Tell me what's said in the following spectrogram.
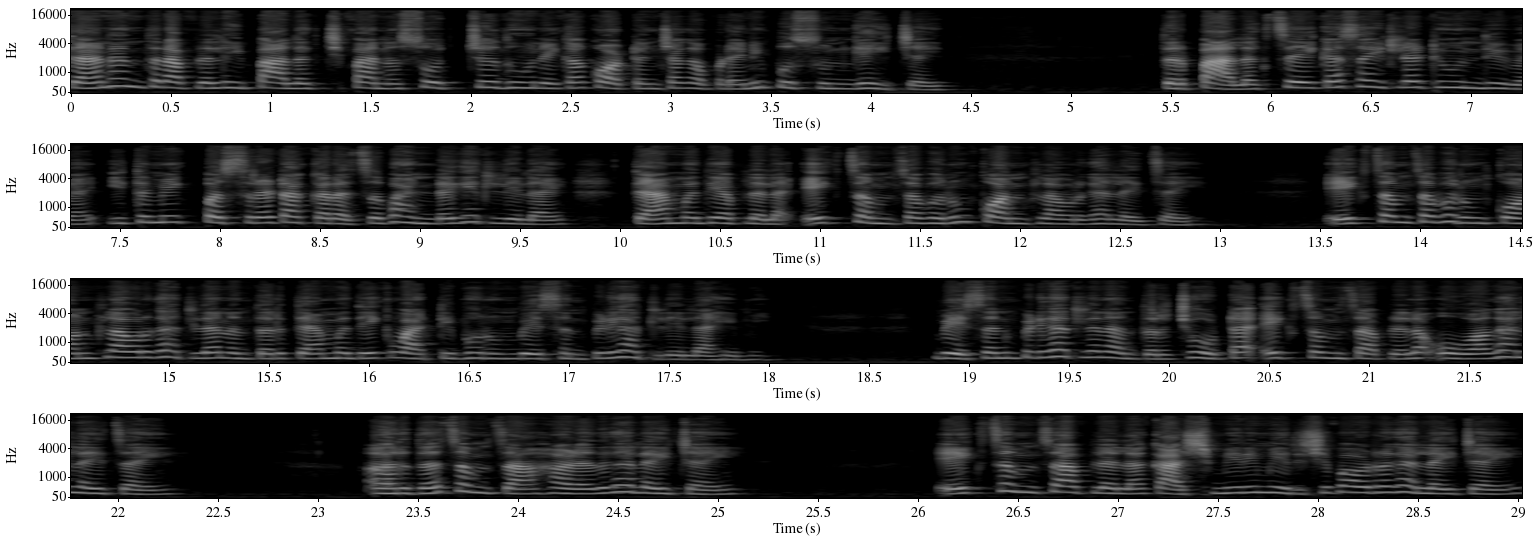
त्यानंतर आपल्याला ही पालकची पानं स्वच्छ धुवून एका कॉटनच्या कपड्याने पुसून घ्यायची आहेत. तर पालकचं एका साईडला ठेवून देऊया. इथं मी एक पसरट आकाराचं भांडं घेतलेलं आहे. त्यामध्ये आपल्याला एक चमचा भरून कॉर्नफ्लावर घालायचं आहे. एक चमचा भरून कॉर्नफ्लावर घातल्यानंतर त्यामध्ये एक वाटी भरून बेसनपीठ घातलेलं आहे मी. बेसनपीठ घातल्यानंतर छोटा एक चमचा आपल्याला ओवा घालायचा आहे. अर्धा चमचा हळद घालायची आहे. एक चमचा आपल्याला काश्मीरी मिरची पावडर घालायची आहे.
